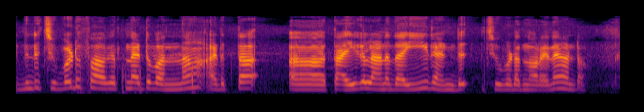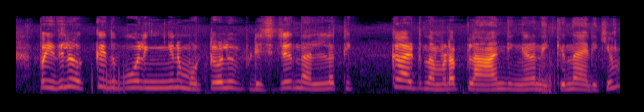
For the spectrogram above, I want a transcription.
ഇതിന്റെ ചുവട് ഭാഗത്തിനായിട്ട് വന്ന അടുത്ത തൈകളാണ് ഈ രണ്ട് ചുവടെന്ന് പറയുന്നത് കണ്ടോ? അപ്പോൾ ഇതിലൊക്കെ ഇതുപോലെ ഇങ്ങനെ മുട്ടുകൾ പിടിച്ചിട്ട് നല്ല തിക്കായിട്ട് നമ്മുടെ പ്ലാന്റ് ഇങ്ങനെ നിൽക്കുന്നതായിരിക്കും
